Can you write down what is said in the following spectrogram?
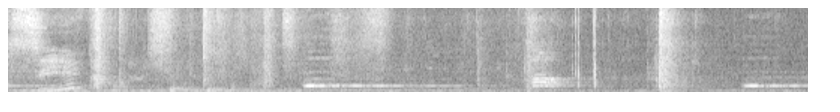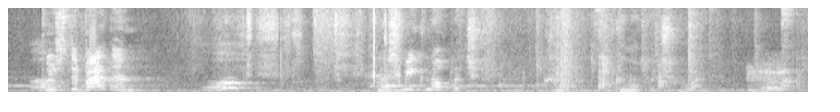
See? Push the button. Oh. Нажми кнопочку. Кнопочку.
